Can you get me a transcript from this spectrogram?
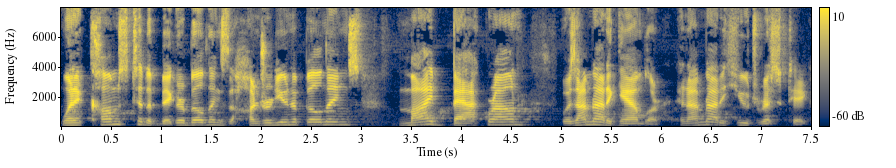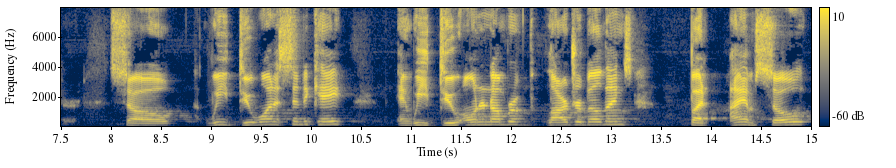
When it comes to the bigger buildings, the 100 unit buildings, my background was I'm not a gambler and I'm not a huge risk taker. So we do want to syndicate and we do own a number of larger buildings, but I am so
